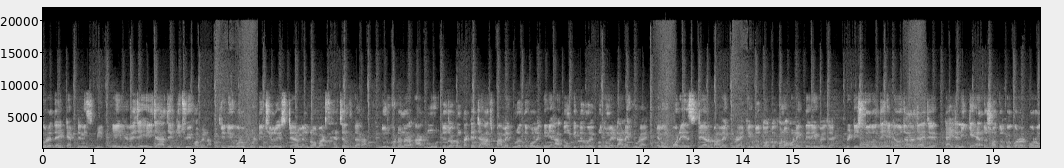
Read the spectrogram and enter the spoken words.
করে দেয় ক্যাপ্টেন স্মিথ। এই ভেবে যে এই জাহাজের কিছুই হবে না। তৃতীয় বড় ভুলটি ছিল স্টেয়ারম্যান রবার্টস হ্যাচেন্স দ্বারা। দুর্ঘটনার আগ মুহূর্তে যখন তাকে জাহাজ বামে ঘুরাতে বলে, তিনি আতঙ্কিত হয়ে প্রথমে ডানে ঘুরায় এবং পরে স্টেয়ার বামে ঘুরায়, কিন্তু ততক্ষণে অনেক দেরি হয়ে যায়। ব্রিটিশ তদন্তে এটাও জানা যায় যে, টাইটানিককে এত সতর্ক করার পরও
